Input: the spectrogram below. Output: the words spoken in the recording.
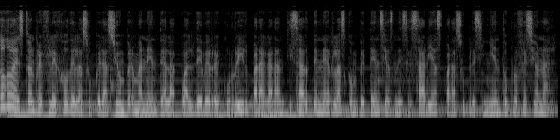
Todo esto en reflejo de la superación permanente a la cual debe recurrir para garantizar tener las competencias necesarias para su crecimiento profesional.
